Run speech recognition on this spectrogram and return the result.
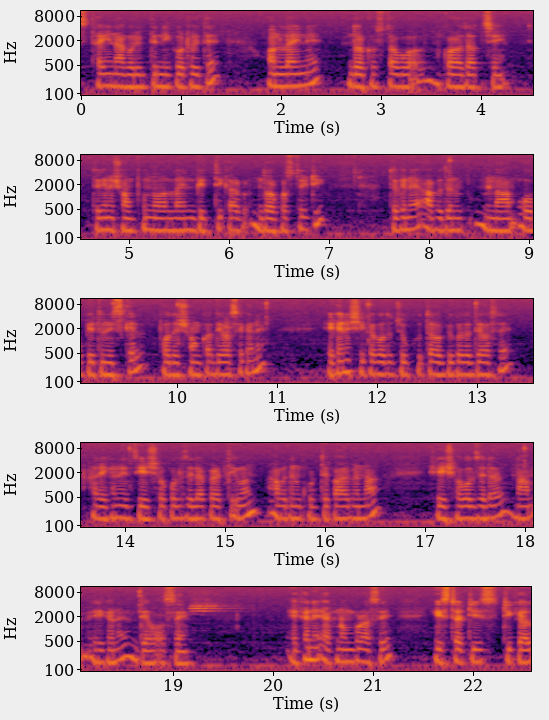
স্থায়ী নাগরিকদের নিকট হইতে অনলাইনে দরখাস্ত করা যাচ্ছে। তো এখানে সম্পূর্ণ অনলাইন ভিত্তিক দরখাস্ত এটি। তো এখানে আবেদন নাম ও বেতন স্কেল পদের সংখ্যা দেওয়া আছে এখানে। এখানে শিক্ষাগত যোগ্যতা, অভিজ্ঞতা দেওয়া আছে। আর এখানে যে সকল জেলা প্রার্থীগণ আবেদন করতে পারবে না সেই সকল জেলার নাম এখানে দেওয়া আছে। এখানে এক নম্বর আছে স্ট্যাটিস্টিক্যাল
